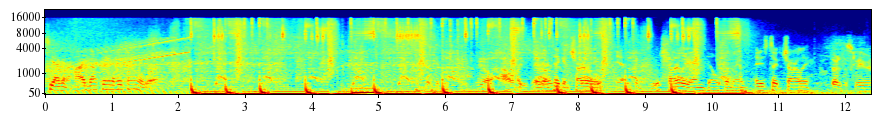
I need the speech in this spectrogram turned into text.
DCI gonna hide back there the whole time or what? Yo, they're taking Charlie. Yeah, Charlie and Delta, man. They just took Charlie. Delta's clear.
